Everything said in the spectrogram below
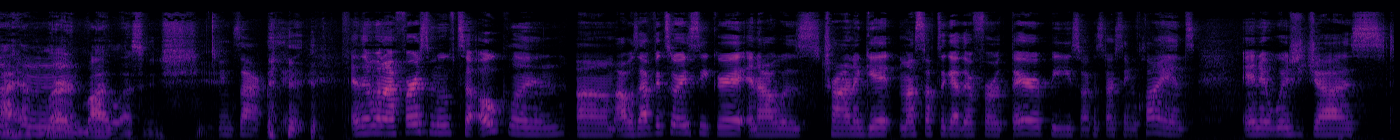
I have Mhm. learned my lesson. Shit. Exactly. And then when I first moved to Oakland, um, I was at Victoria's Secret and I was trying to get my stuff together for therapy so I could start seeing clients. And it was just,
